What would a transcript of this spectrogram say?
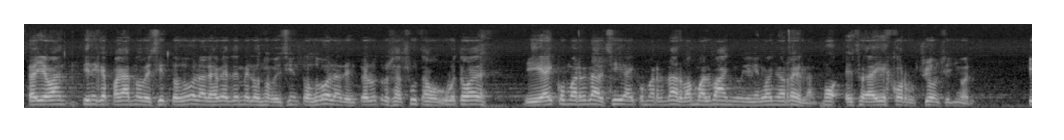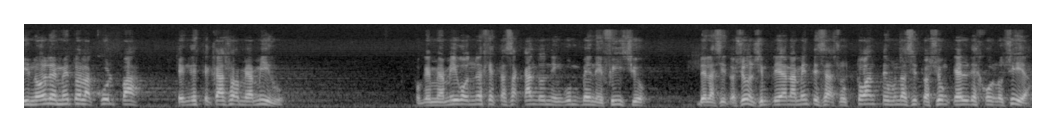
está llevando, tiene que pagar 900 dólares, a ver, deme los 900 dólares, entonces el otro se asusta, ¿cómo te va a- y hay como arreglar, sí, hay como arreglar, vamos al baño y en el baño arreglan. No, eso de ahí es corrupción, señores. Y no le meto la culpa, en este caso, a mi amigo, porque mi amigo no es que está sacando ningún beneficio de la situación, simple y llanamente se asustó ante una situación que él desconocía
